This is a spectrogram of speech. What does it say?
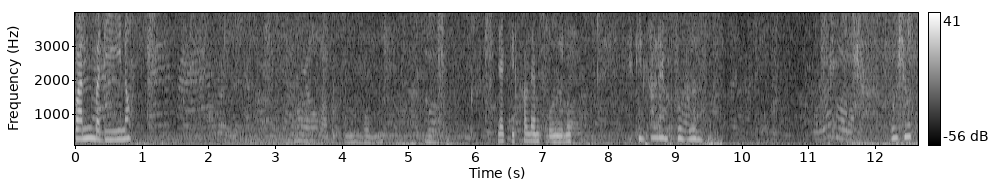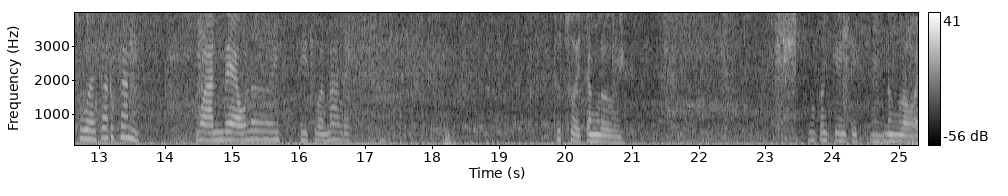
ฟันบดีเนาะ เนี้ยว่าไปกินบน อยากกินข้าวแลมฟืนอยากกินข้าวแลมฟืนอุ้ยชุดสวยค่ะทุกท่าน หวานแววเลย สีสวยมากเลย ชุดสวยจังเลย ดูกางเกงติหนึ่งร้อย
